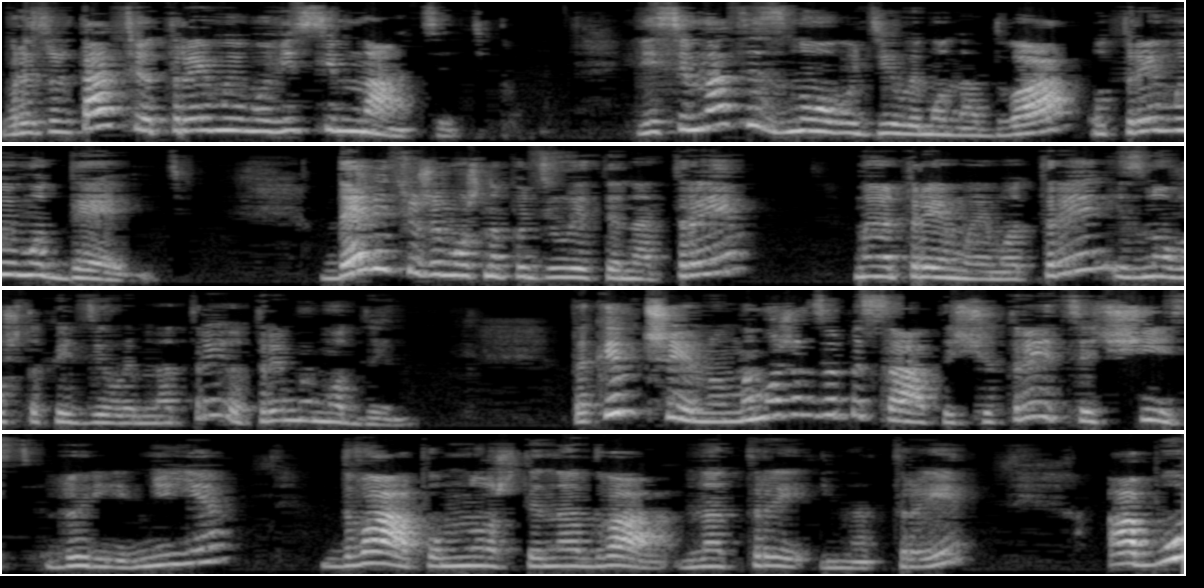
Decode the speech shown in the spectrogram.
В результаті отримуємо 18. 18 знову ділимо на 2, отримуємо 9. 9 уже можна поділити на 3. Ми отримуємо 3 і знову ж таки ділимо на 3 і отримуємо 1. Таким чином, ми можемо записати, що 36 дорівнює 2 помножити на 2 на 3 і на 3. Або,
